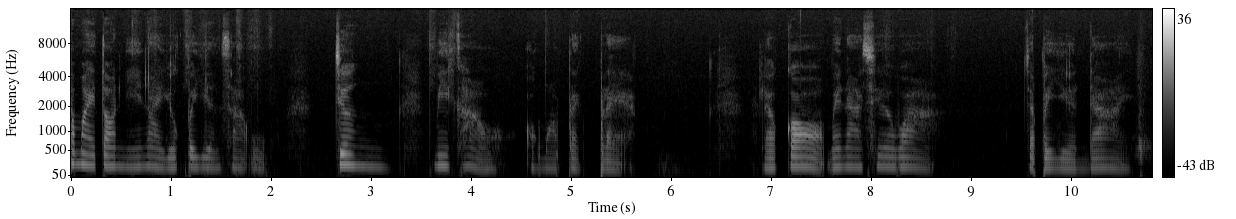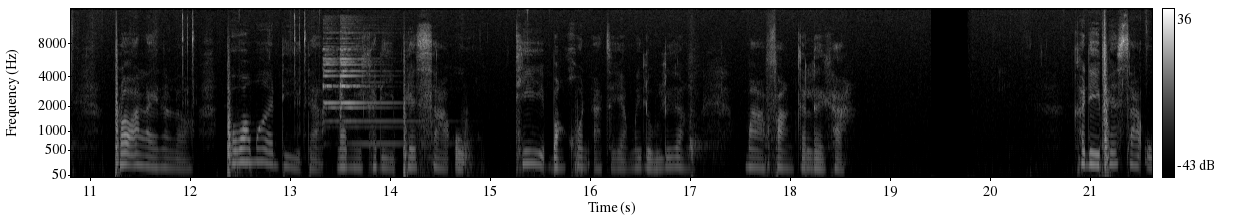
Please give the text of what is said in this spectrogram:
ทำไมตอนนี้นายกไปเยือนซาอุ จึงมีข่าวออกมาแปลกๆ แล้วก็ไม่น่าเชื่อว่าจะไปเยือนได้ เพราะอะไรนะเหรอ เพราะว่าเมื่ออดีตน่ะเรามีคดีเพชรซาอุ ที่บางคนอาจจะยังไม่รู้เรื่อง มาฟังกันเลยค่ะ คดีเพชรซาอุ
